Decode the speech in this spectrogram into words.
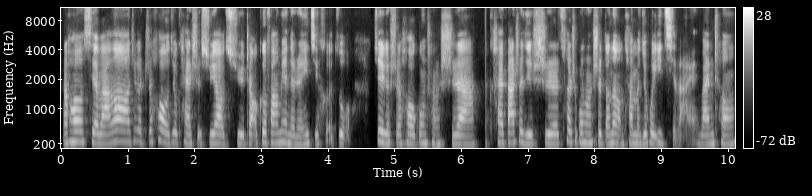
然后写完了这个之后，就开始需要去找各方面的人一起合作。这个时候，工程师啊、开发设计师、测试工程师等等，他们就会一起来完成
